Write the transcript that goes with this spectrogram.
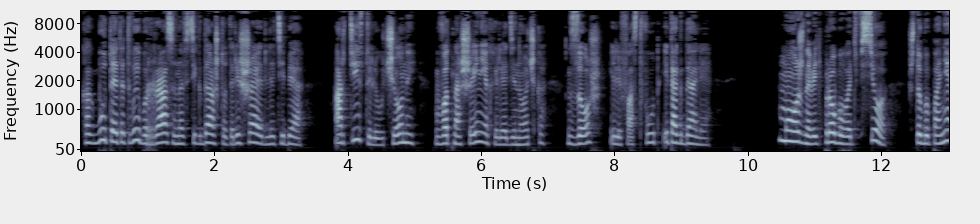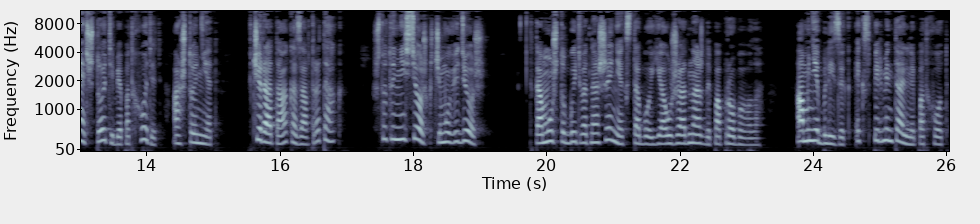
Как будто этот выбор раз и навсегда что-то решает для тебя. Артист или ученый, в отношениях или одиночка, ЗОЖ или фастфуд и так далее. Можно ведь пробовать все, чтобы понять, что тебе подходит, а что нет. Вчера так, а завтра так. Что ты несешь, к чему ведешь? К тому, что быть в отношениях с тобой я уже однажды попробовала. А мне близок экспериментальный подход,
